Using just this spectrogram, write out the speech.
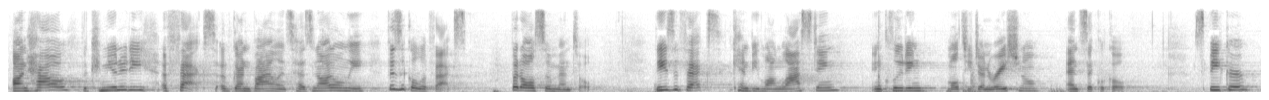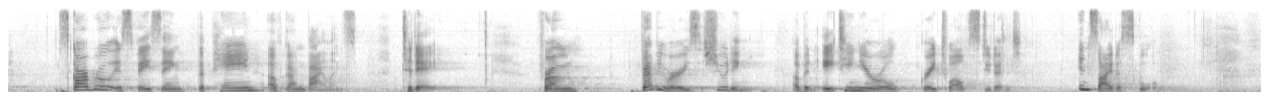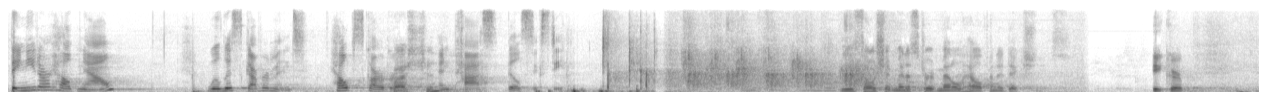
on how the community effects of gun violence has not only physical effects, but also mental. These effects can be long-lasting, including multi-generational and cyclical. Speaker, Scarborough is facing the pain of gun violence today. From February's shooting of an 18-year-old grade 12 student inside a school. They need our help now. Will this government help Scarborough Question. and pass Bill 60? The Associate Minister of Mental Health and Addictions. Speaker.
